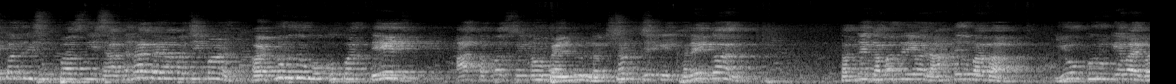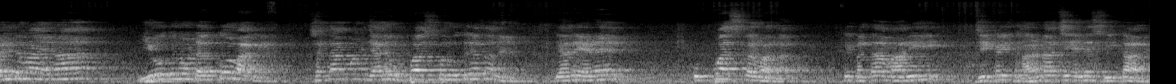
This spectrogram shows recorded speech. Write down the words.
એકત્રીસ ઉપવાસની સાધના કર્યા પછી પણ આટલું બધું મુખ ઉપર તેજ આ તપસ્વીનો પહેલું લક્ષણ છે કે ખરેખર તમને ખબર નહીં હોય રામદેવ બાબા યોગ ગુરુ કહેવાય વર્લ્ડમાં એના યોગનો ડંકો વાગે. છતાં પણ જ્યારે ઉપવાસ ઉપર ઉતર્યા હતા ને, ત્યારે એને ઉપવાસ કરવા હતા કે બધા મારી જે કઈ ધારણા છે એને સ્વીકારે.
